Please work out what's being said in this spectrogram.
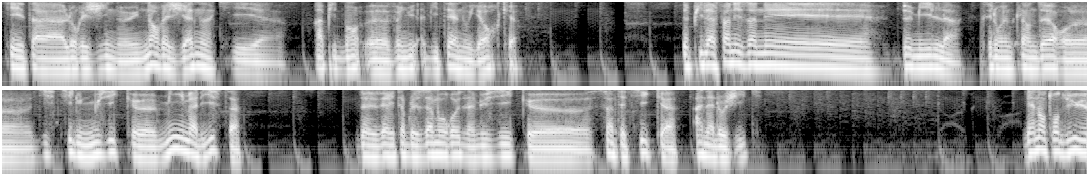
qui est à l'origine une Norvégienne qui rapidement euh, venue habiter à New York. Depuis la fin des années 2000, Xeno Enklander euh, distille une musique euh, minimaliste, de véritables amoureux de la musique euh, synthétique analogique. Bien entendu,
